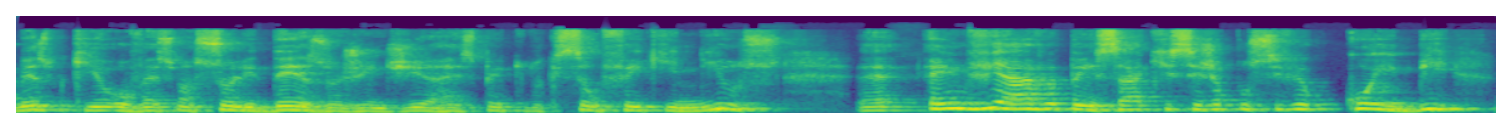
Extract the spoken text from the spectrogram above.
mesmo que houvesse uma solidez hoje em dia a respeito do que são fake news, é, é inviável pensar que seja possível coibir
